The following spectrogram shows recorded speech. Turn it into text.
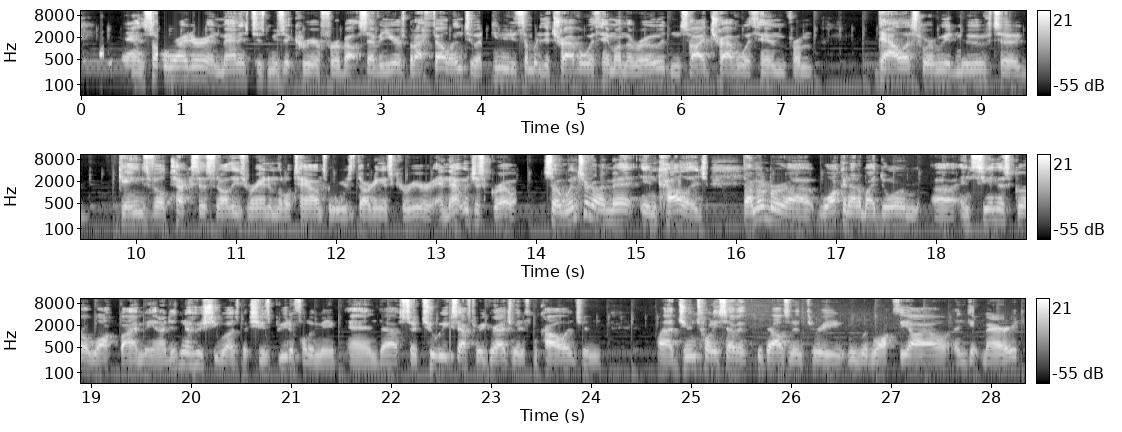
and songwriter, and managed his music career for about seven years. But I fell into it. He needed somebody to travel with him on the road, and so I'd travel with him from Dallas, where we had moved, to Gainesville, Texas, and all these random little towns where he was starting his career, and that would just grow. So Wynter and I met in college. I remember uh, walking out of my dorm uh, and seeing this girl walk by me, and I didn't know who she was, but she was beautiful to me. And uh, so two weeks after we graduated from college, and uh, June 27th, 2003, we would walk the aisle and get married,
